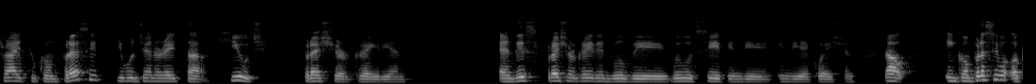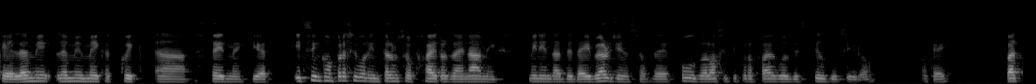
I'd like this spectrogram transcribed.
try to compress it, you will generate a huge pressure gradient, and this pressure gradient will be we will see it in the in the equation. Now, incompressible. Okay, let me let me make a quick uh, statement here. It's incompressible in terms of hydrodynamics, meaning that the divergence of the full velocity profile will be still be zero. Okay, but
